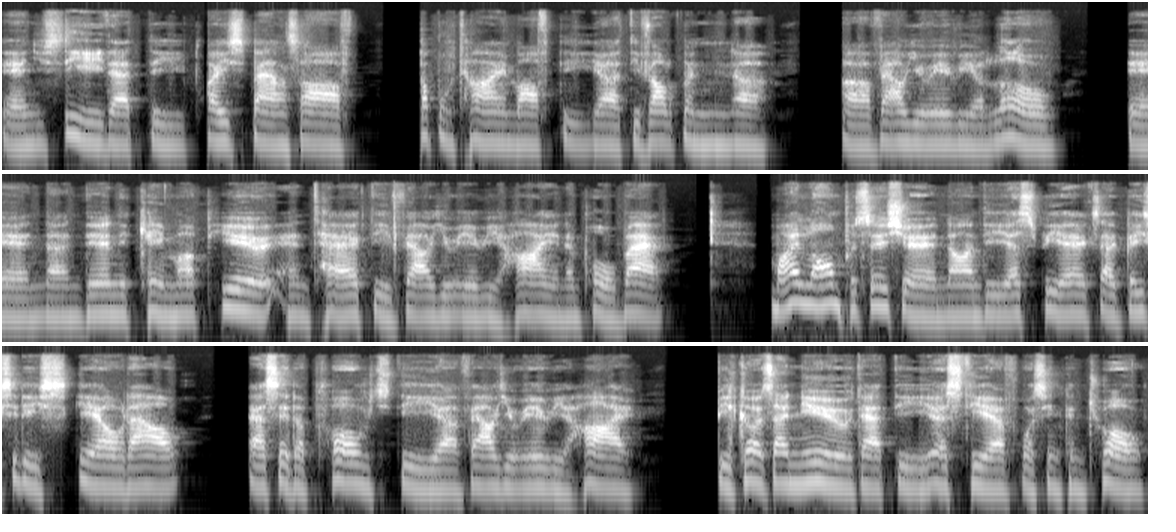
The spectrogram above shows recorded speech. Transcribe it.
and you see that the price bounced off couple time off the uh, development uh, uh, value area low, and, and then it came up here and tagged the value area high and then pulled back. My long position on the SPX, I basically scaled out as it approached the uh, value area high because I knew that the STF was in control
